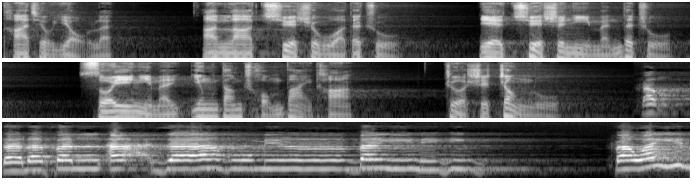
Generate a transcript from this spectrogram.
他就有了。安拉却是我的主，也却是你们的主， 所以你们应当崇拜他，这是正路。فاختلف الأحزاب من بينهم فويل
